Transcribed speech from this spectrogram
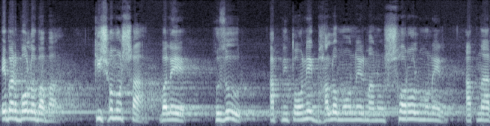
এবার বলো বাবা, কি সমস্যা? বলে, হুজুর, আপনি তো অনেক ভালো মনের মানুষ, সরল মনের, আপনার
